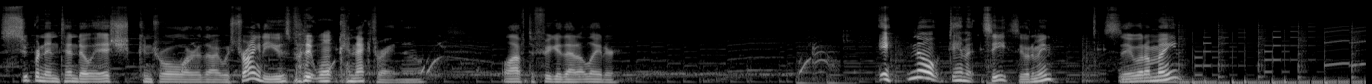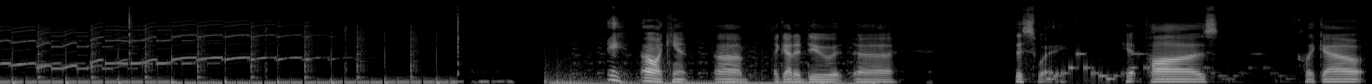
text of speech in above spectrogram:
Super Nintendo-ish controller that I was trying to use, but it won't connect right now. I'll have to figure that out later. Eh, no, damn it. See? See what I mean? See what I mean? Oh, I can't. Uh, I gotta do it, uh, this way. Hit pause, click out,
